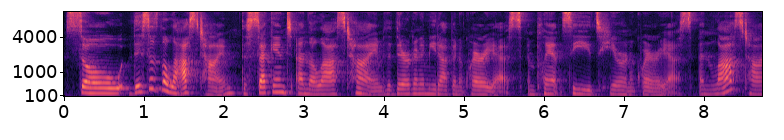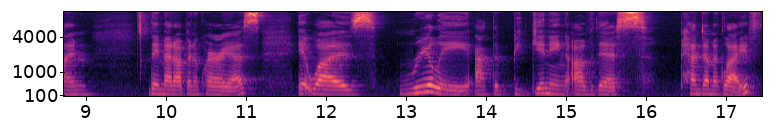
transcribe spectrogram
So, this is the last time, the second and the last time that they're going to meet up in Aquarius and plant seeds here in Aquarius. And last time they met up in Aquarius, it was really at the beginning of this pandemic life.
